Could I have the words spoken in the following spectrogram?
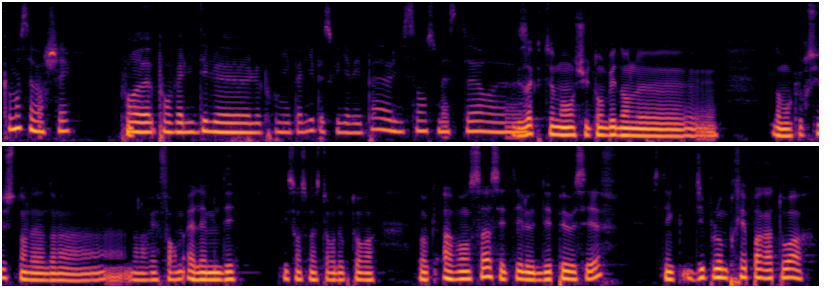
Comment ça marchait? Pour euh, pour valider le, le premier palier parce qu'il n'y avait pas euh, licence, master. euh, Exactement, je suis tombé dans le dans mon cursus dans la dans la dans la réforme LMD, licence master doctorat. Donc avant ça, c'était le DPECF, c'était un diplôme préparatoire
